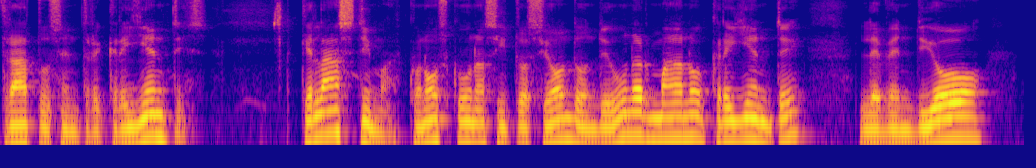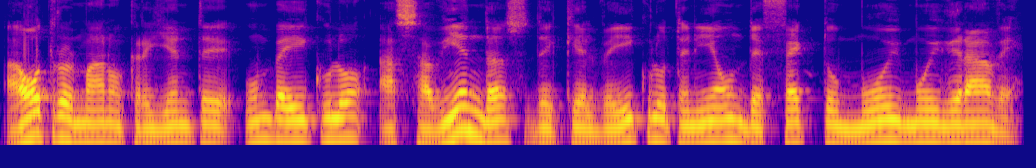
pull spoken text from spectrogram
tratos entre creyentes. Qué lástima, conozco una situación donde un hermano creyente le vendió a otro hermano creyente un vehículo a sabiendas de que el vehículo tenía un defecto muy, muy grave.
